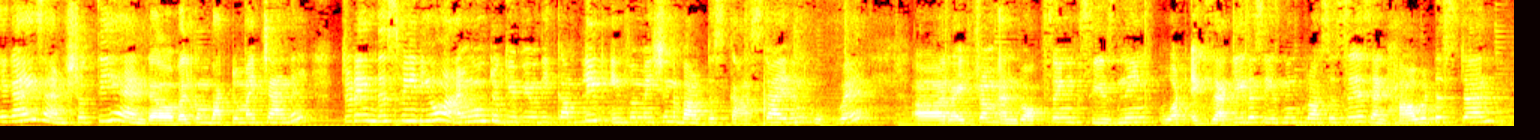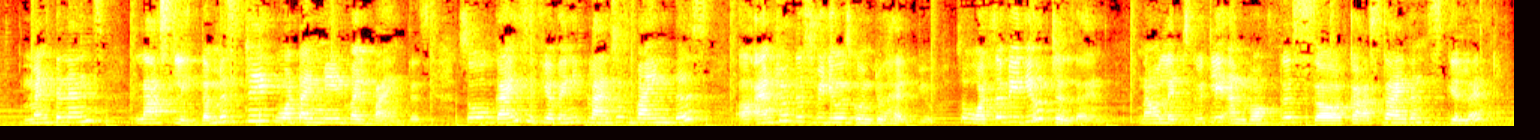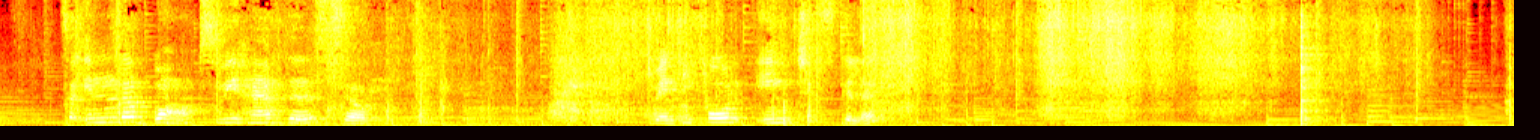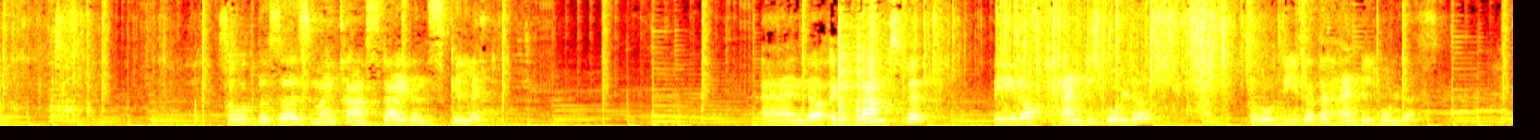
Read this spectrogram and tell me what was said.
Hey guys, I'm Shruti and uh, welcome back to my channel. Today in this video, I'm going to give you the complete information about this cast iron cookware. Uh, right from unboxing, seasoning, what exactly the seasoning process is and how it is done, maintenance, lastly the mistake what I made while buying this. So guys, if you have any plans of buying this, uh, I'm sure this video is going to help you. So watch the video till the end. Now let's quickly unbox this uh, cast iron skillet. So in the box we have this uh, 24 inch skillet. So this is my cast iron skillet and uh, it comes with pair of handle holders. So these are the handle holders.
